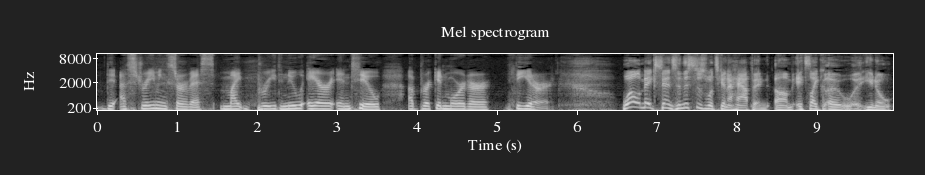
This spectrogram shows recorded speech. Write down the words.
the, a streaming service might breathe new air into a brick and mortar theater. Well, it makes sense, and this is what's going to happen. Um, it's like uh, you know,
